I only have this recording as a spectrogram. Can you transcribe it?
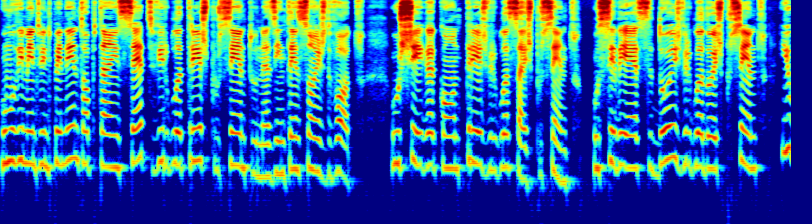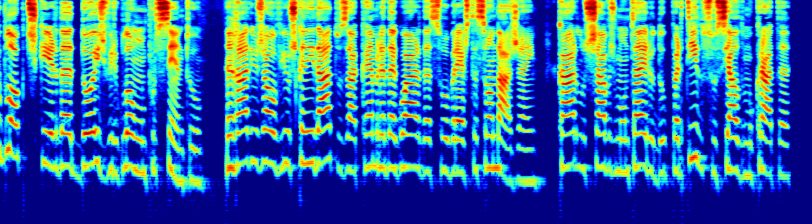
O movimento independente obtém 7,3% nas intenções de voto, o Chega com 3,6%, o CDS 2,2% e o Bloco de Esquerda 2,1%. A rádio já ouviu os candidatos à Câmara da Guarda sobre esta sondagem. Carlos Chaves Monteiro, do Partido Social Democrata,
